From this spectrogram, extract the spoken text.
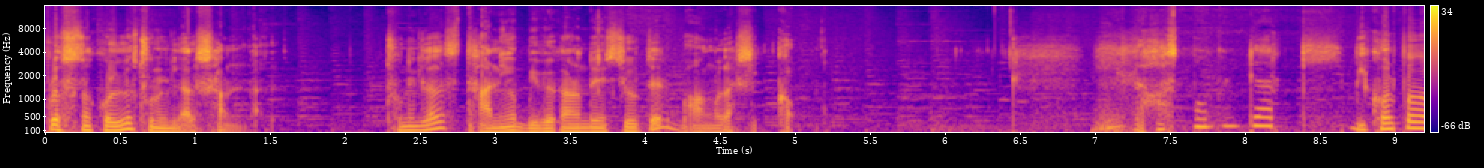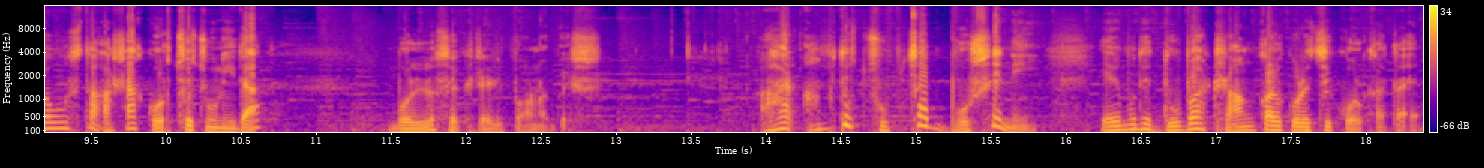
প্রশ্ন করল চুনিলাল সান্যাল। চুনিলাল স্থানীয় বিবেকানন্দ ইনস্টিটিউটের বাংলা শিক্ষক। এই লাস্ট মোমেন্টে আর কি বিকল্প ব্যবস্থা আশা করছ চুনিদা? বলল সেক্রেটারি প্রণবেশ। আর আমি তো চুপচাপ বসে নেই। এর মধ্যে দুবার ট্রাঙ্ক কল করেছি কলকাতায়।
